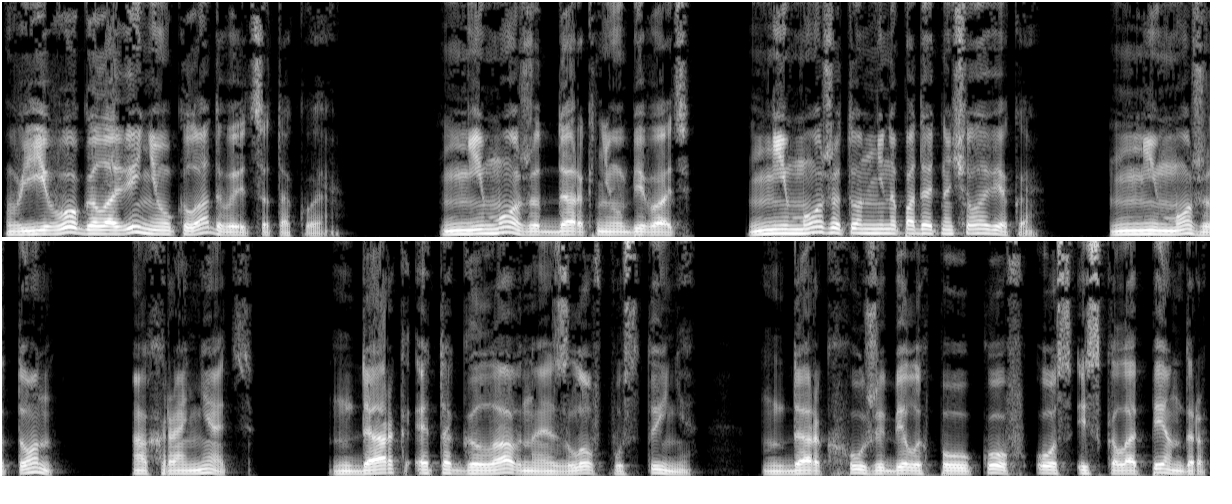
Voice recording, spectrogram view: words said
В его голове не укладывается такое. Не может Дарк не убивать. Не может он не нападать на человека. Не может он охранять. Дарк это главное зло в пустыне. Дарк хуже белых пауков, ос и скалопендр.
